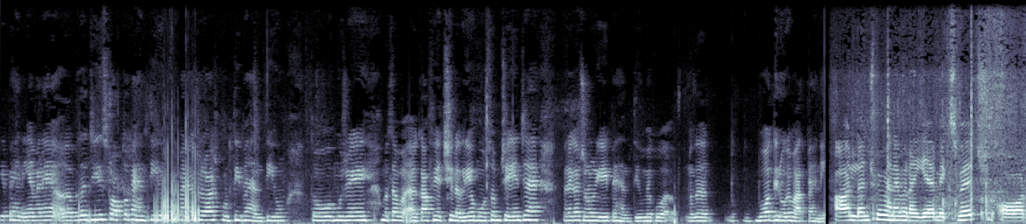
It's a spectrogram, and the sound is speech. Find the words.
ये पहनी है मैंने मतलब जीन्स टॉप तो पहनती हूँ फिर मैंने कहा चलो आज कुर्ती पहनती हूँ। तो मुझे मतलब काफ़ी अच्छी लग रही है मौसम चेंज है। मैंने कहा चलो यही पहनती हूँ मेरे को मतलब बहुत दिनों के बाद पहनी। आज लंच में मैंने बनाई है मिक्स वेज और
